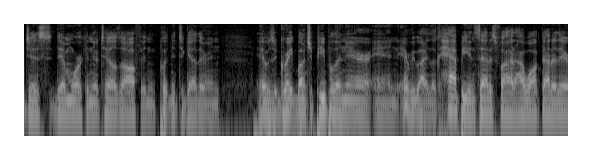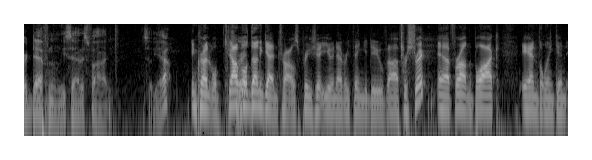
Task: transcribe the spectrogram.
just them working their tails off and putting it together and. It was a great bunch of people in there, and everybody looked happy and satisfied. I walked out of there definitely satisfied. So yeah, Incredible. Job well done again, Charles. Appreciate you and everything you do uh, for Strick, uh, for On the Block, and the Lincoln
